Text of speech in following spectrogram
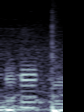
¡Gracias!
